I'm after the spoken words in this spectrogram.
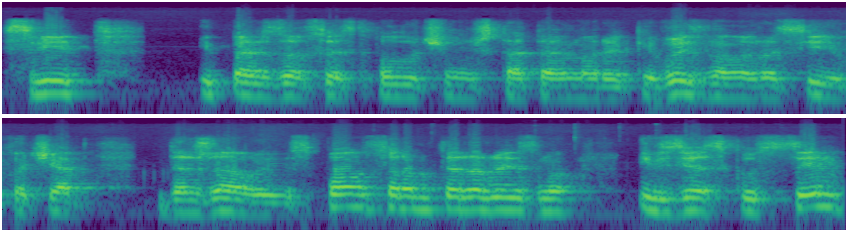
світ і перш за все Сполучені Штати Америки визнали Росію хоча б державою спонсором тероризму, і в зв'язку з цим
